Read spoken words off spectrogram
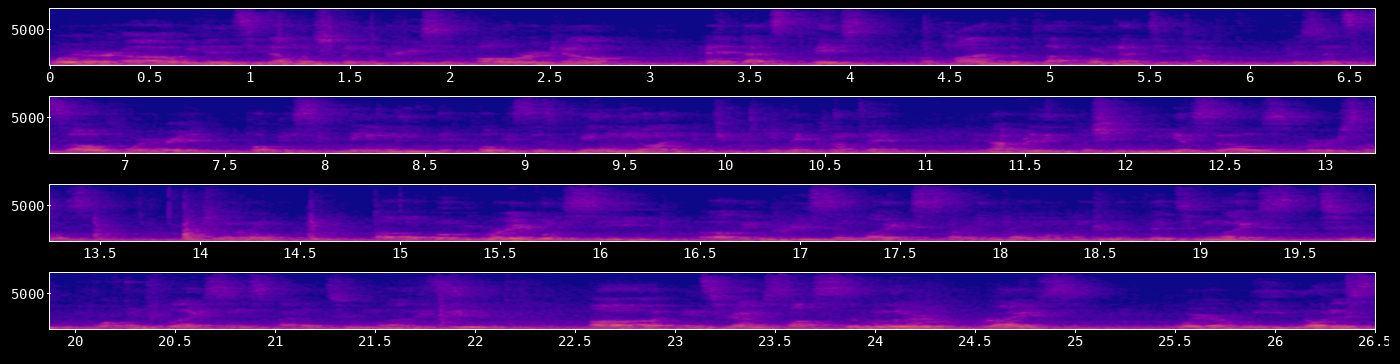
where uh, we didn't see that much of an increase in follower count, and that's based upon the platform that TikTok presents itself, where it focuses mainly it focuses mainly on entertainment content and not really pushing media sales or sales in general. Uh, but we were able to see uh, increase in likes starting from 115 likes to 400 likes in the span of two months. Uh, Instagram saw similar rise where we noticed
